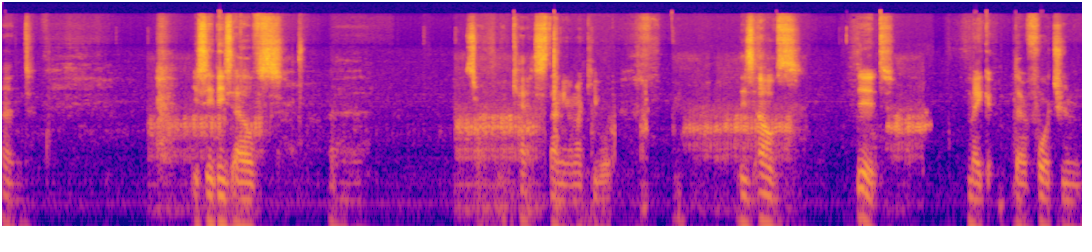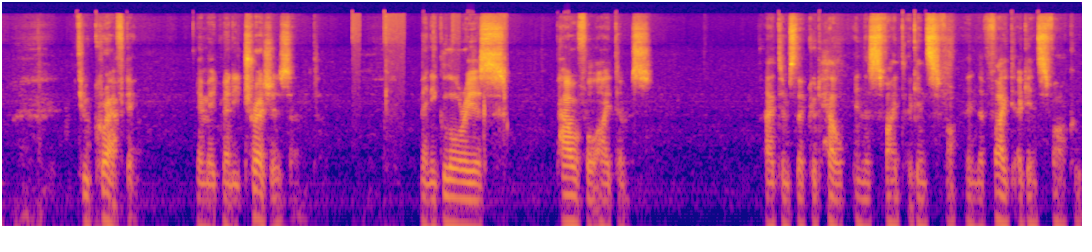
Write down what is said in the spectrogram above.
And you see these elves. Uh, sorry, my cat standing on my keyboard. These elves did make their fortune through crafting. They made many treasures and many glorious, powerful items. Items that could help in this fight against in the fight against Svarku.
